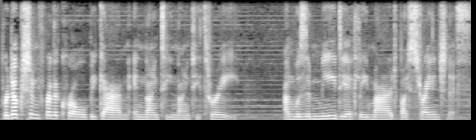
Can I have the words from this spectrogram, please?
Production for The Crow began in 1993 and was immediately marred by strangeness.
